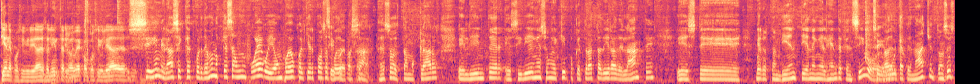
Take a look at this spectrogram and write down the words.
tiene posibilidades el Inter, lo ve con posibilidades. Sí, mira, así que acordémonos que es a un juego y a un juego cualquier cosa puede, pasar. Eso estamos claros. El Inter, eh, si bien es un equipo que trata de ir adelante, este pero también tienen el gen defensivo del catenacho. Entonces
